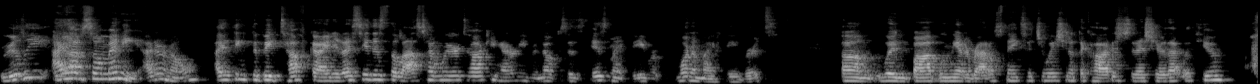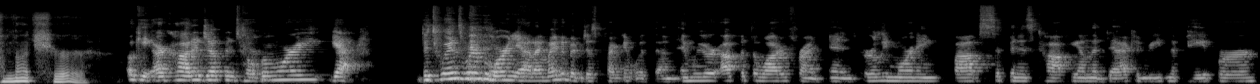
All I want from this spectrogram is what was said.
Really? I have so many. I don't know. I think the big tough guy. Did I say this the last time we were talking? I don't even know because this is my favorite, one of my favorites. Um, when Bob, when we had a rattlesnake situation at the cottage, did I share that with you? I'm not sure. Okay, our cottage up in Tobermory. Yeah, the twins weren't born yet. I might have been just pregnant with them, and we were up at the waterfront. And early morning, Bob's sipping his coffee on the deck and reading the paper,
